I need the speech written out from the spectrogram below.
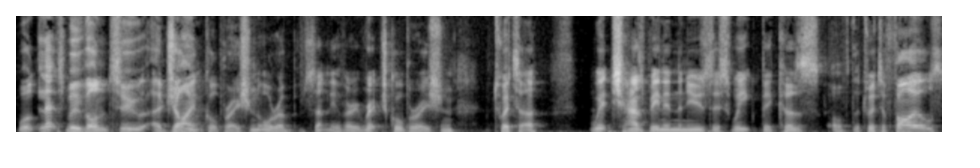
Well, let's move on to a giant corporation, or a, certainly a very rich corporation, Twitter, which has been in the news this week because of the Twitter files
